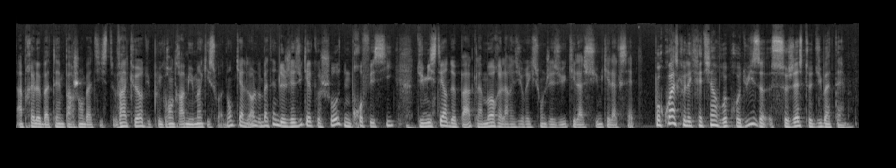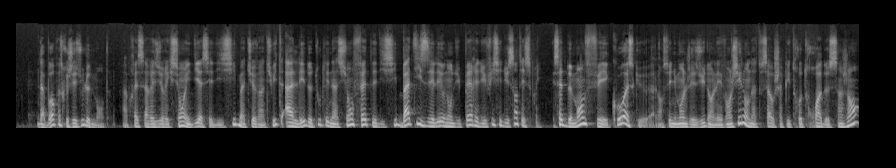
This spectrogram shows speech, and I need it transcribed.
après le baptême par Jean-Baptiste, vainqueur du plus grand drame humain qui soit. Donc il y a dans le baptême de Jésus quelque chose d'une prophétie du mystère de Pâques, la mort et la résurrection de Jésus qu'il assume, qu'il accepte. Pourquoi est-ce que les chrétiens reproduisent ce geste du baptême? D'abord parce que Jésus le demande. Après sa résurrection, il dit à ses disciples, Matthieu 28, Allez de toutes les nations, faites les disciples, baptisez-les au nom du Père et du Fils et du Saint-Esprit. Et cette demande fait écho à, ce que, à l'enseignement de Jésus dans l'Évangile. On a tout ça au chapitre 3 de Saint Jean.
